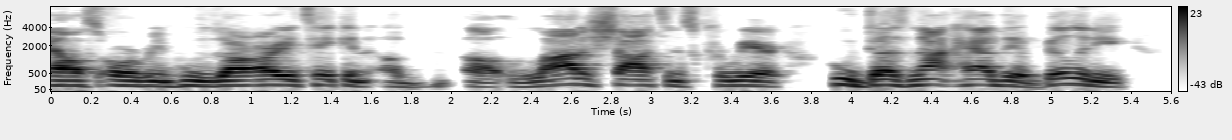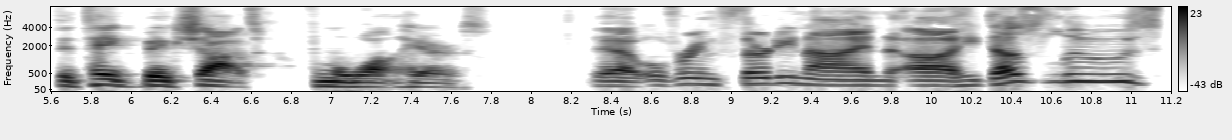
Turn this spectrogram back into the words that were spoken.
Alice Overeem, who's already taken a, a lot of shots in his career, who does not have the ability to take big shots from a Walt Harris. Yeah, Overeem 39. Uh, he does lose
